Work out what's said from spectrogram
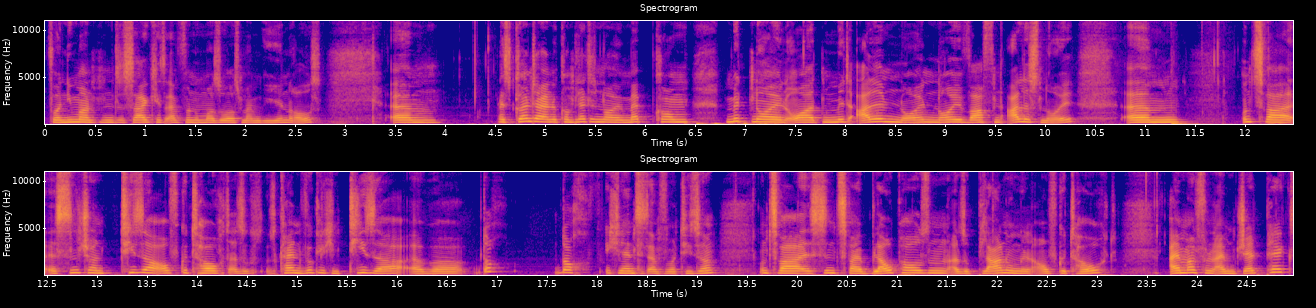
von niemandem. Das sage ich jetzt einfach nur mal so aus meinem Gehirn raus. Ähm, es könnte eine komplette neue Map kommen, mit neuen Orten, mit allem neuen, neue Waffen, alles neu. Ähm, und zwar, es sind schon Teaser aufgetaucht, also kein wirklichen Teaser, aber doch, doch, ich nenne es jetzt einfach mal Teaser. Und zwar, es sind zwei Blaupausen, also Planungen aufgetaucht. Einmal von einem Jetpack,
